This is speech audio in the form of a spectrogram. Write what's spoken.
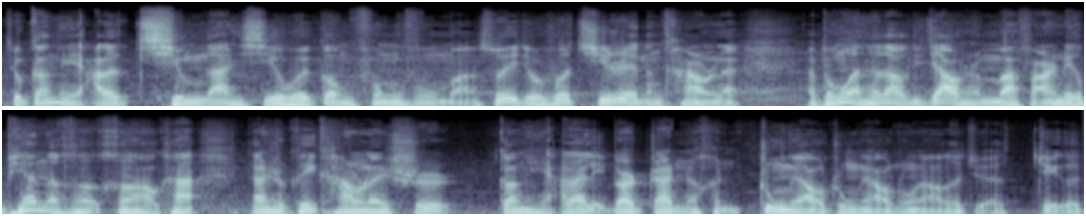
就钢铁侠的情感戏会更丰富嘛，所以就是说，其实也能看出来，甭管他到底叫什么吧，反正这个片子很很好看。但是可以看出来是钢铁侠在里边占着很重要、重要、重要的决这个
